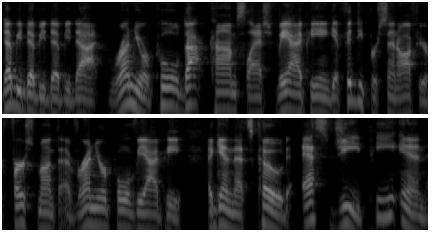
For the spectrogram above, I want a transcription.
www.runyourpool.com slash VIP and get 50% off your first month of Run Your Pool VIP. Again, that's code SGPNVIP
